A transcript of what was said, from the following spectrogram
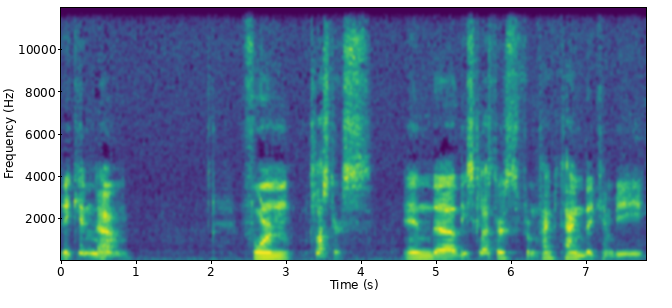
they can um, form clusters. And uh, these clusters, from time to time, they can be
